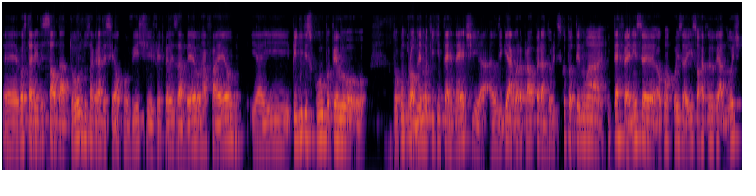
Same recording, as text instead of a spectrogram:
É, eu gostaria de saudar todos, agradecer ao convite feito pela Isabel Rafael, e aí pedir desculpa pelo. Estou com um problema aqui de internet. Eu liguei agora para a operadora e disse que estou tendo uma interferência, alguma coisa aí, só resolver à noite.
